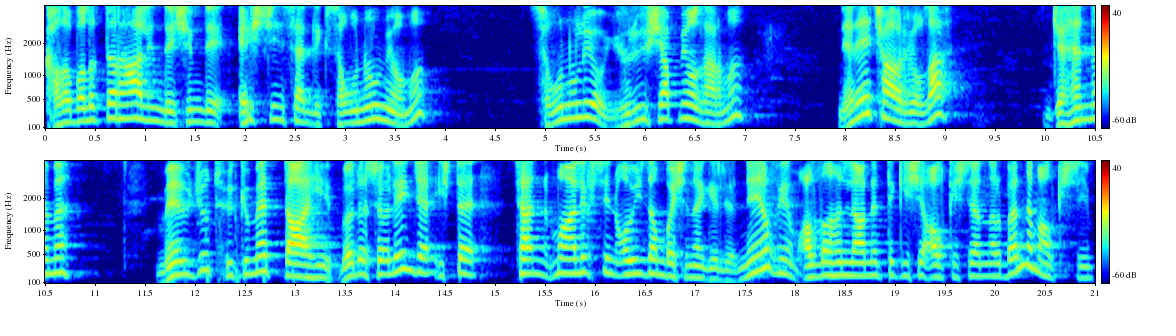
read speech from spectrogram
Kalabalıklar halinde şimdi eşcinsellik savunulmuyor mu? Savunuluyor. Yürüyüş yapmıyorlar mı? Nereye çağırıyorlar? Cehenneme. Mevcut hükümet dahi böyle söyleyince işte sen muhalifsin o yüzden başına geliyor. Ne yapayım? Allah'ın lanetli kişi alkışlayanları ben de mi alkışlayayım?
